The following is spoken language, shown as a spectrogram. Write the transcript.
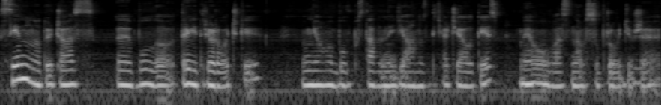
Сину на той час е, було 3-3 рочки. В нього був поставлений діагноз дитячий аутизм. Ми у вас на супроводі вже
